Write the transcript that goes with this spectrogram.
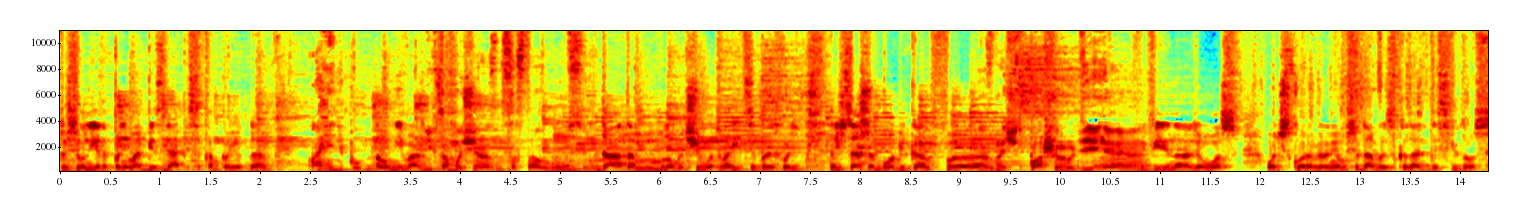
То есть он, я так понимаю, без ляписа там поет, да? А я не помню. Ну, не важно. У них там очень разные составы. сегодня. Да, там много чего творится и происходит. Значит, Саша Бобиков э, Значит, Паша в Руденя. эфире на Радио ВОЗ. Очень скоро вернемся, дабы сказать до свидос.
